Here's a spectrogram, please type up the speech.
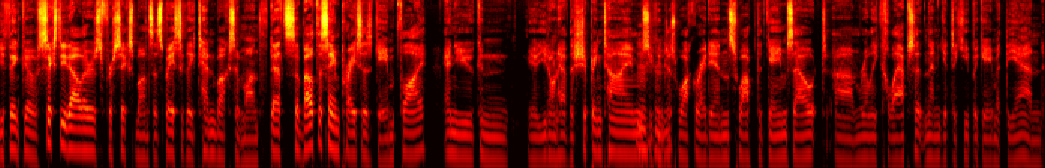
you think of $60 for 6 months, that's basically 10 bucks a month. That's about the same price as GameFly and you can you, know, you don't have the shipping times. You can just walk right in, swap the games out, um, really collapse it, and then get to keep a game at the end.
